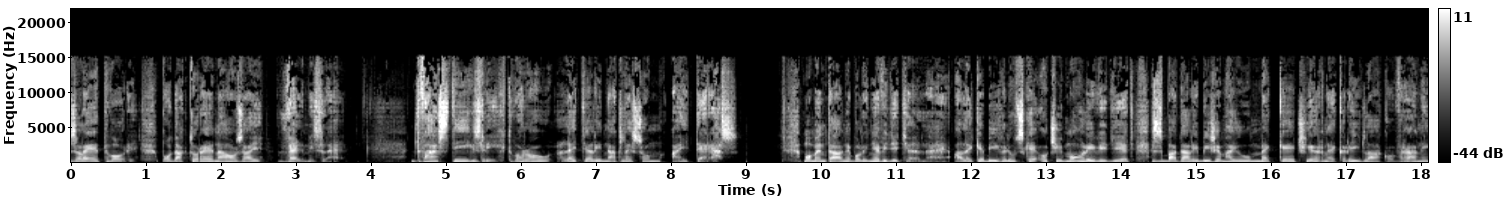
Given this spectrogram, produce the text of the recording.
zlé tvory, poda ktoré naozaj veľmi zlé. Dva z tých zlých tvorov leteli nad lesom aj teraz. Momentálne boli neviditeľné, ale keby ich ľudské oči mohli vidieť, zbadali by, že majú meké čierne krídla ako vrany,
